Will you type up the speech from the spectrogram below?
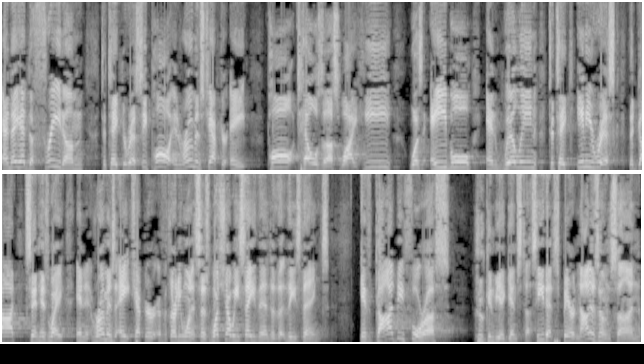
And they had the freedom to take the risk. See, Paul, in Romans chapter 8, Paul tells us why he was able and willing to take any risk that God sent his way. In Romans 8, chapter 31, it says, What shall we say then to the, these things? If God be for us, who can be against us? He that spared not his own son,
